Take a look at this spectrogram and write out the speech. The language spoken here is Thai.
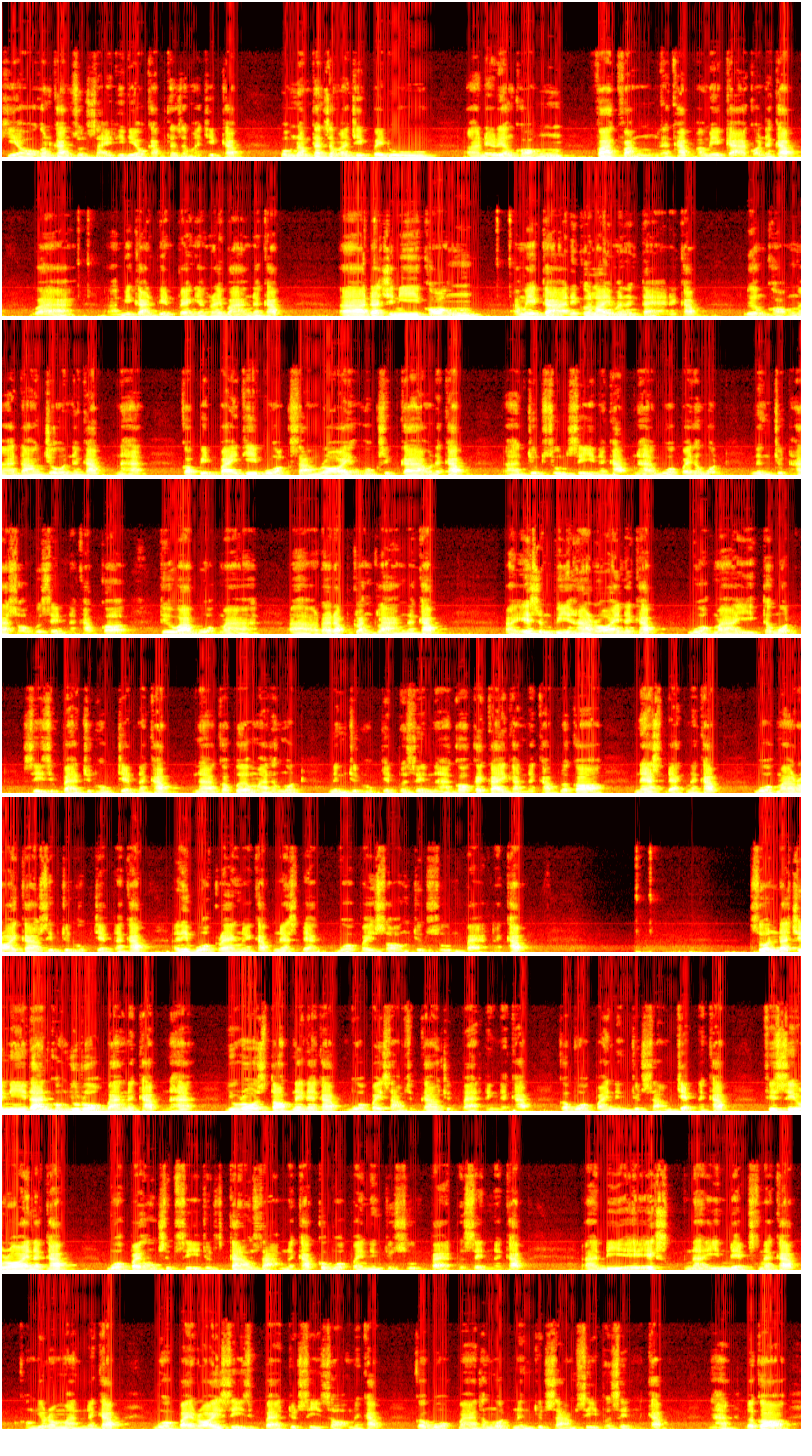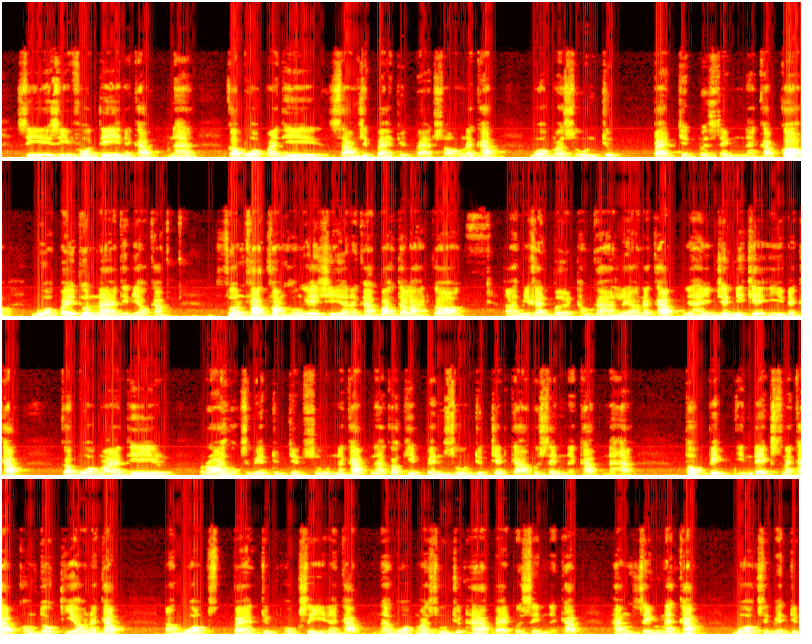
เขียวค่อนข้างสดใสทีเดียวครับท่านสมาชิกครับ ผมนำท่านสมาชิกไปดูในเรื่องของฝากฝั่งนะครับอเมริกาก่อนนะครับ ว่ามีการเปลี่ยนแปลงอย่างไรบ้างนะครับดัชนีของอเมริกานี่ก็ไล่มาตั้งแต่นะครับ เรื่องของดาวโจนส์นะครับนะฮะก็ปิดไปที่บวก 369 นะครับจุด04 นะครับนะฮะบวกไปทั้งหมด 1.52%นะครับก็ถือว่าบวกมาระดับกลางๆนะครับ S&P 500 นะครับ บวกมาอีกทั้งหมด 48.67 นะครับนะก็เพิ่มมาทั้งหมด 1.67%นะก็ใกล้ๆกันนะครับ แล้วก็ NASDAQ นะครับบวกมา 190.67 นะครับ อันนี้บวกแรงหน่อยครับ NASDAQ บวกไป 2.08 นะครับ ส่วนดัชนีด้านของยุโรปบ้างนะครับนะฮะยูโรสต็อกเนี่ยนะครับบวกไป 39.81 นะครับ ก็บวกไป 1.37 นะครับฟิสซี่ร้อยนะครับ บวกไป 64.93 นะครับ ก็บวกไป 1.08%นะครับ DAX นะ Index นะครับ ของเยอรมันนะครับ บวกไป 148.42 นะครับ ก็บวกมาทั้งหมด 1.34%ครับ นะฮะ แล้วก็ CAC 40นะครับ นะฮะ ก็บวกมาที่ 38.82 นะครับ บวกมา 0.87%นะครับ ก็บวกไปทั่วหน้าทีเดียวครับ ส่วนฝากฝั่งของเอเชียนะครับ บางตลาดก็ มีการเปิดทำการแล้วนะครับนะอย่างเช่นนิเคอีนะครับก็บวกมาที่ 161.70 นะครับนะก็คิดเป็น 0.79%นะครับนะฮะท็อปิกอินเด็กซ์นะครับของโตเกียวนะครับบวก 8.64 นะครับนะบวกมา 0.58%นะครับหังเซ็งนะครับบวก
